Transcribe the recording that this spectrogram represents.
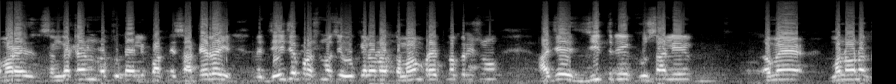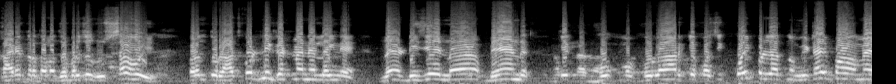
અમારે સંગઠન ચૂંટાયેલી પાર્ટી સાથે રહી અને જે જે પ્રશ્નો છે ઉકેલવાના તમામ પ્રયત્નો કરીશું. આજે જીતની ખુશાલી અમે મનાવવાના કાર્યકર્તાનો જબરજસ્ત ઉત્સાહ હોય, પરંતુ રાજકોટની ઘટનાને લઈને ન ડીજે ન, બેન્ડ કે ફુલાર કે પછી કોઈ પણ જાતનો મીઠાઈ પણ અમે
